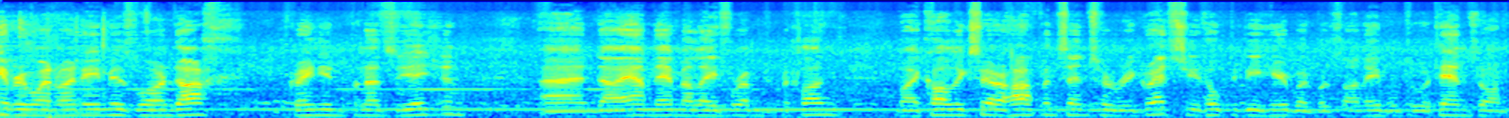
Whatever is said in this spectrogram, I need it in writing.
Hey everyone, my name is Lauren Dach, Ukrainian pronunciation, and I am the MLA for Edmonton McClung. My colleague Sarah Hoffman sends her regrets. She had hoped to be here but was unable to attend, so I'm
